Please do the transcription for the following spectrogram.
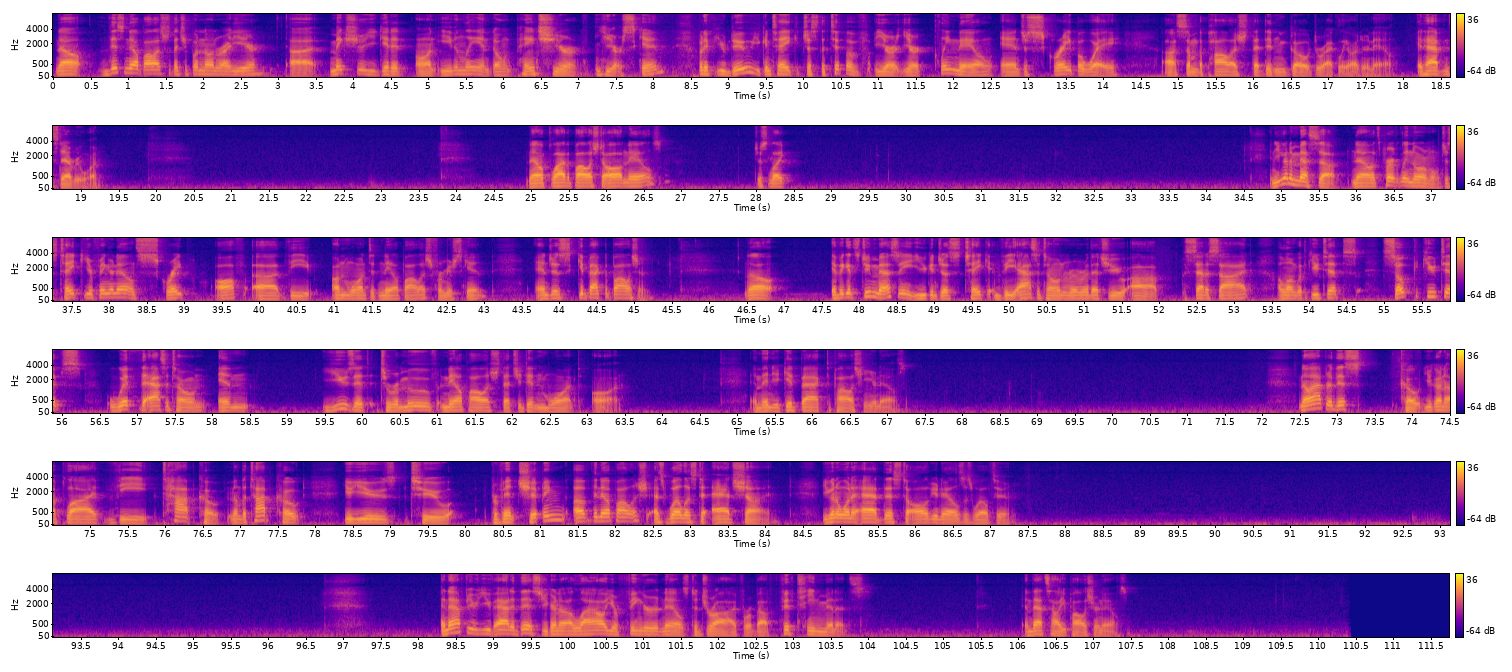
Now, this nail polish that you're putting on right here, uh, make sure you get it on evenly and don't paint your your skin. But if you do, you can take just the tip of your your clean nail and just scrape away uh, some of the polish that didn't go directly on your nail. It happens to everyone. Now apply the polish to all nails, just like and you're going to mess up. Now, it's perfectly normal. Just take your fingernail and scrape off uh, the unwanted nail polish from your skin and just get back to polishing. Now, if it gets too messy, you can just take the acetone, remember that you uh, set aside along with Q-tips, soak the Q-tips with the acetone and use it to remove nail polish that you didn't want on. And then you get back to polishing your nails. Now after this coat, you're going to apply the top coat. Now the top coat you use to prevent chipping of the nail polish as well as to add shine. You're going to want to add this to all of your nails as well too. And after you've added this, you're going to allow your fingernails to dry for about 15 minutes. And that's how you polish your nails.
